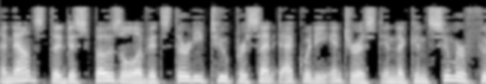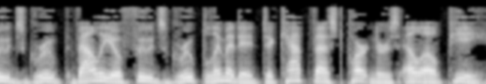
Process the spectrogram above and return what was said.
announced the disposal of its 32% equity interest in the consumer foods group Valeo Foods Group Limited to Capvest Partners LLP.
